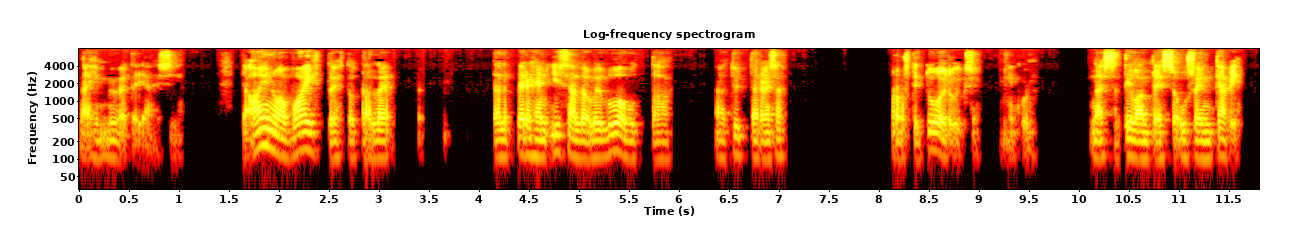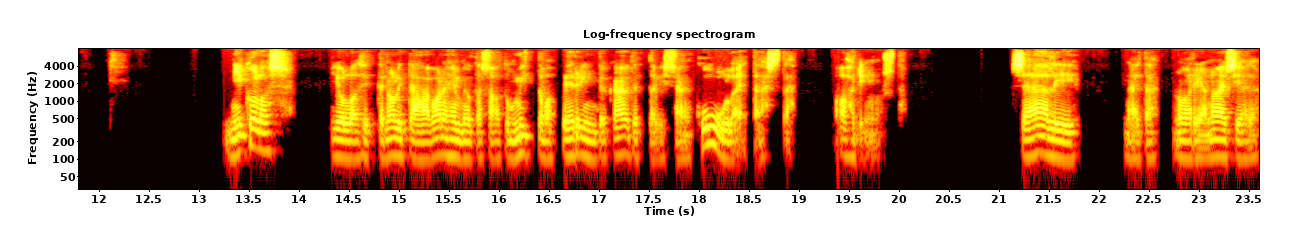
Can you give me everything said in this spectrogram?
näihin myötäjäisiin. Ja ainoa vaihtoehto tälle, tälle perheen isälle oli luovuttaa tyttärensä prostituoiduiksi, niin kuin näissä tilanteissa usein kävi. Nikolas, jolla sitten oli tämä vanhemmilta saatu mittava perintö käytettävissään, kuulee tästä ahdingosta. Säälii näitä nuoria naisia ja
